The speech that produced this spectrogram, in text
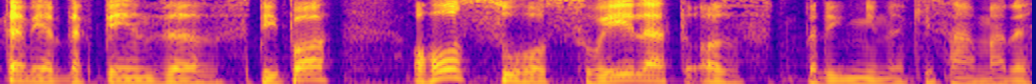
temérdek pénz ez pipa, a hosszú-hosszú élet az pedig mindenki számára egy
